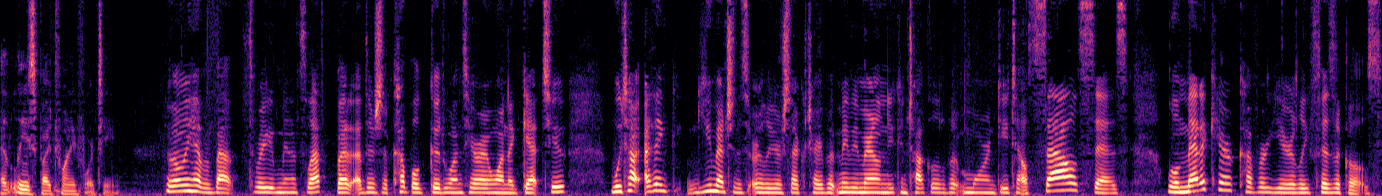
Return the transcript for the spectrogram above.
at least by 2014. We only have about three minutes left, but uh, there's a couple good ones here I want to get to. We talk, I think you mentioned this earlier, Secretary, but maybe Marilyn, you can talk a little bit more in detail. Sal says, "Will Medicare cover yearly physicals?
